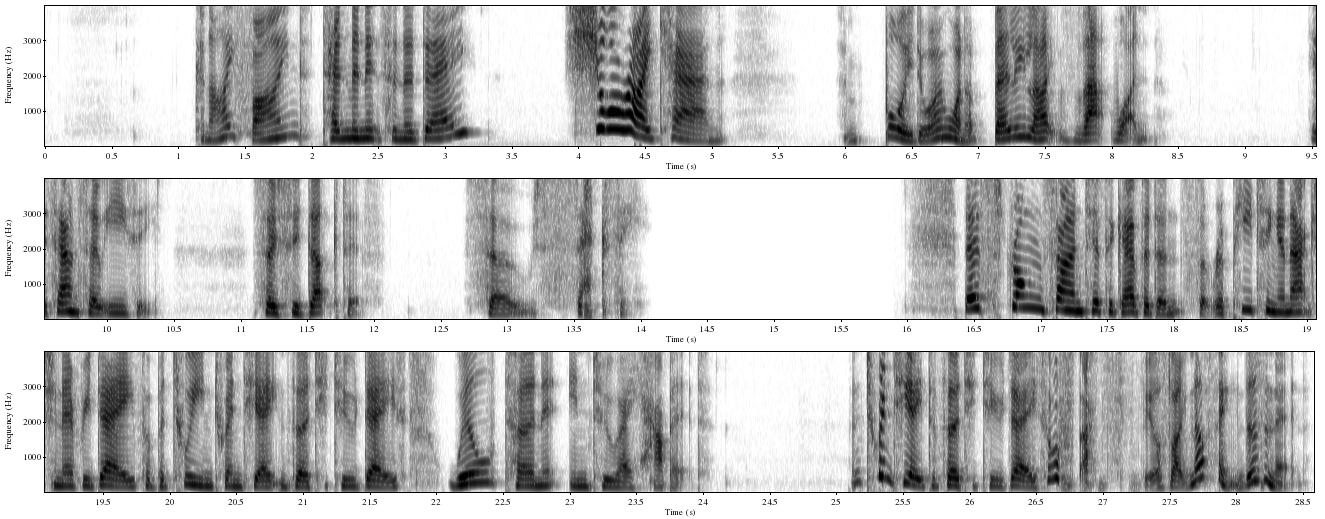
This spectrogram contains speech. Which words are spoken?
Can I find 10 minutes in a day? Sure, I can. And boy, do I want a belly like that one. It sounds so easy, so seductive, so sexy. There's strong scientific evidence that repeating an action every day for between 28 and 32 days will turn it into a habit. And 28 to 32 days, oh, that feels like nothing, doesn't it?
